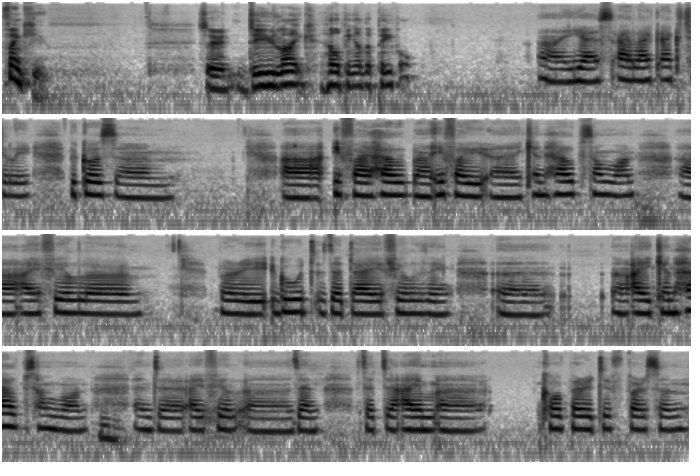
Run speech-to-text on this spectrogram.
Thank you. So, do you like helping other people? Uh, yes, I like actually because um, uh, if I help, uh, if I uh, can help someone, uh, I feel uh, very good that I feel that, I can help someone, and uh, I feel uh, then that uh, I am a cooperative person.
